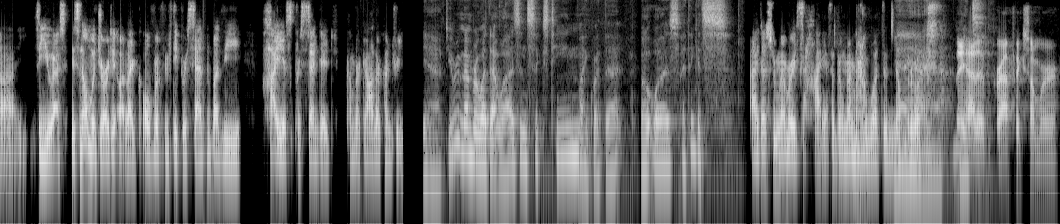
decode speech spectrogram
uh, the US. It's not majority, like over 50%, but the highest percentage compared to other countries. Yeah. Do you remember what that was in 16? Like what that vote was? I think it's I just remember it's the highest. I don't remember what the number yeah, was. Yeah. They had a graphic somewhere.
